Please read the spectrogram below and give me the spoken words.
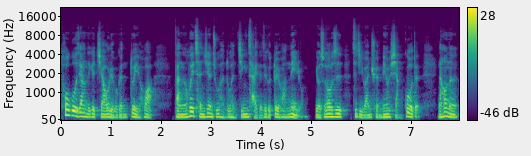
透过这样的一个交流跟对话。反而会呈现出很多很精彩的这个对话内容，有时候是自己完全没有想过的。然后呢，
